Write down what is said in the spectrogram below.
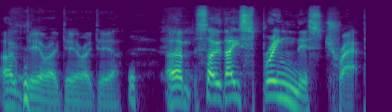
Oh dear, oh dear, oh dear. Um, so they spring this trap,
